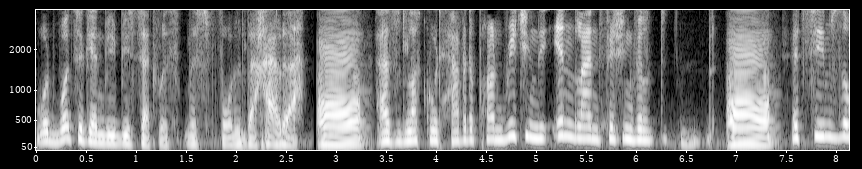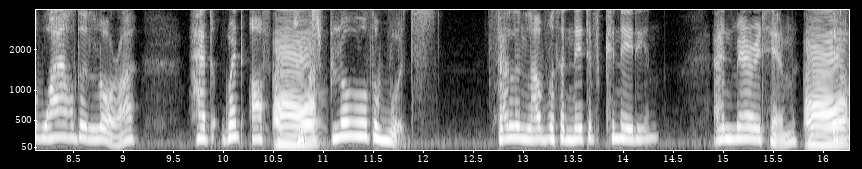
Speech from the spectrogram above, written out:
would once again be beset with misfortune. As luck would have it, upon reaching the inland fishing village, it seems the wilder Laura had went off to explore the woods, fell in love with a native Canadian, and married him. Eh,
